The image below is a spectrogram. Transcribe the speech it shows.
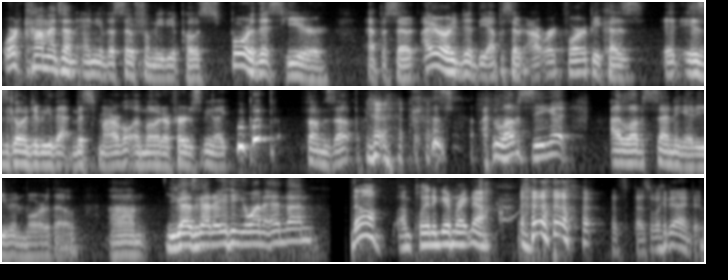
or comment on any of the social media posts for this here episode. I already did the episode artwork for it because it is going to be that Miss Marvel emote of her just being like whoop whoop thumbs up because I love seeing it. I love sending it even more though. Um, you guys got anything you want to end on? No, I'm playing a game right now. That's the best way to end it.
